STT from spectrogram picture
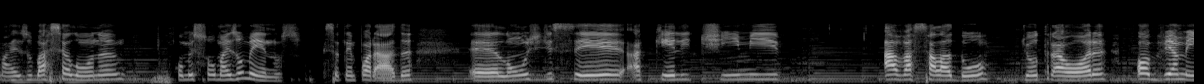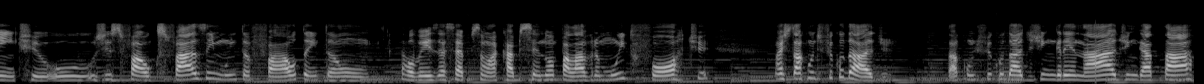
mas o Barcelona começou mais ou menos essa temporada, é, longe de ser aquele time avassalador de outra hora. Obviamente, os desfalques fazem muita falta, então talvez decepção acabe sendo uma palavra muito forte, mas está com dificuldade. Está com dificuldade de engrenar, de engatar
